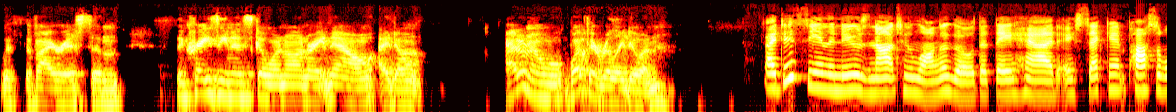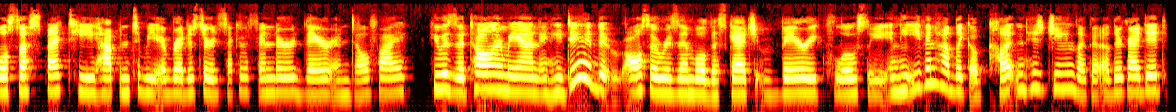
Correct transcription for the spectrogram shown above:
with the virus and the craziness going on right now, I don't, I don't know what they're really doing. I did see in the news not too long ago that they had a second possible suspect. He happened to be a registered sex offender there in Delphi. He was a taller man and he did also resemble the sketch very closely. And he even had like a cut in his jeans like that other guy did.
